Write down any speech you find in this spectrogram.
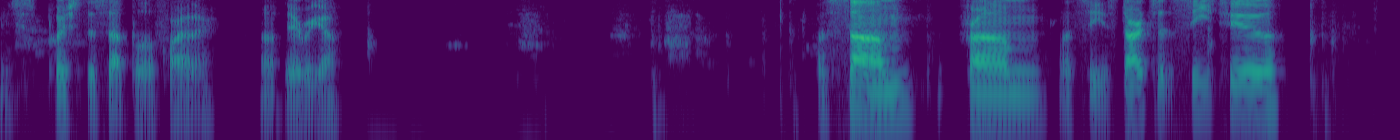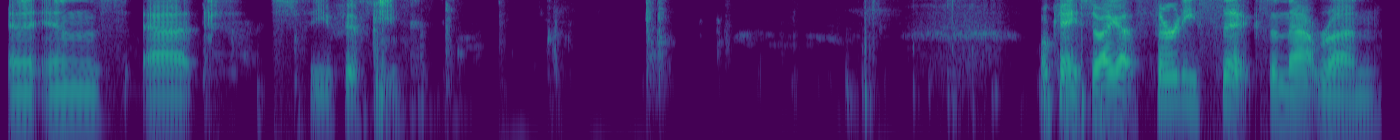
Let me just push this up a little farther. Oh, there we go. A sum from, let's see, it starts at C2 and it ends at C50. Okay, so I got 36 in that run.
